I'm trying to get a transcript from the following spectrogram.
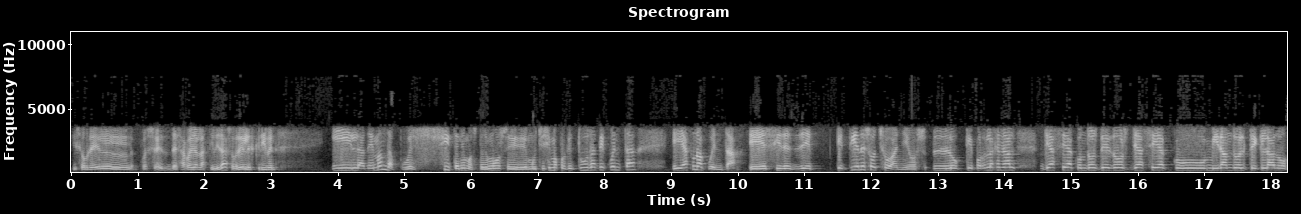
y sobre él pues eh, desarrollan la actividad, sobre él escriben. Y la demanda, pues sí tenemos, tenemos eh, muchísima porque tú date cuenta, eh, haz una cuenta, eh, si desde que tienes ocho años, lo que por regla general, ya sea con dos dedos, ya sea con, mirando el teclado,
